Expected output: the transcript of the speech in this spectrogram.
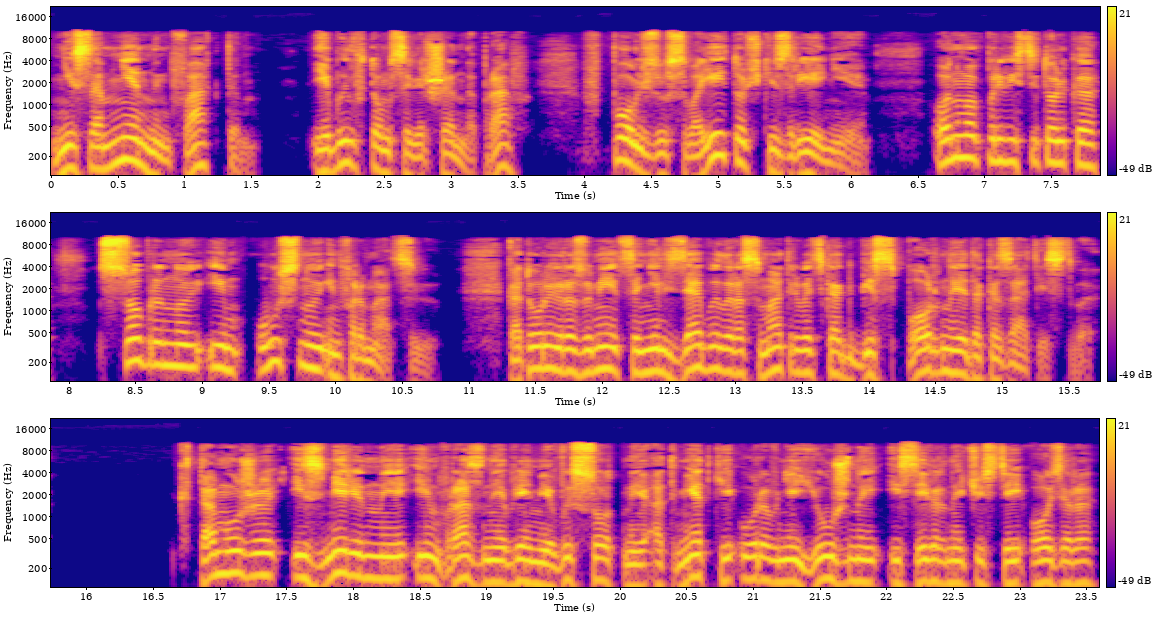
несомненным фактом и был в том совершенно прав, в пользу своей точки зрения он мог привести только собранную им устную информацию, которую, разумеется, нельзя было рассматривать как бесспорные доказательства. К тому же измеренные им в разное время высотные отметки уровня южной и северной частей озера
